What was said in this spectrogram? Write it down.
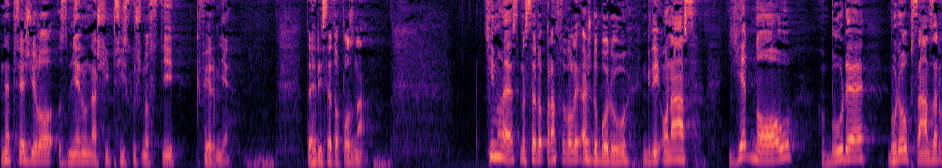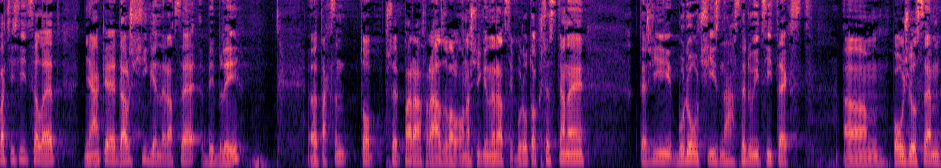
nepřežilo změnu naší příslušnosti k firmě. Tehdy se to pozná. Tímhle jsme se dopracovali až do bodu, kdy o nás jednou bude, budou psát za 2000 let nějaké další generace Bibli, tak jsem to přeparafrázoval o naší generaci. Budou to křesťané, kteří budou číst následující text. Um, použil jsem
